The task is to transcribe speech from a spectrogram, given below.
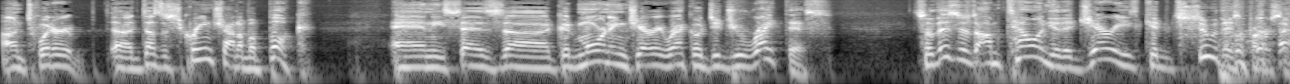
on Twitter, uh, does a screenshot of a book. And he says, uh, Good morning, Jerry Recco. Did you write this? So, this is, I'm telling you that Jerry could sue this person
